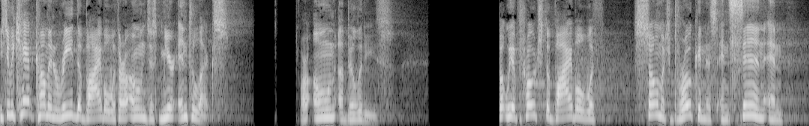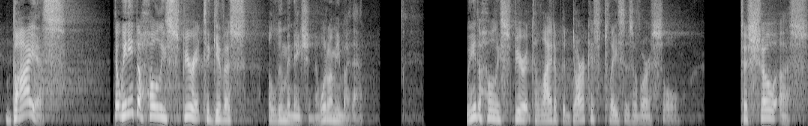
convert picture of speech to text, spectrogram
You see, we can't come and read the Bible with our own just mere intellects, our own abilities. But we approach the Bible with so much brokenness and sin and bias that we need the Holy Spirit to give us illumination. Now, what do I mean by that? We need the Holy Spirit to light up the darkest places of our soul, to show us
